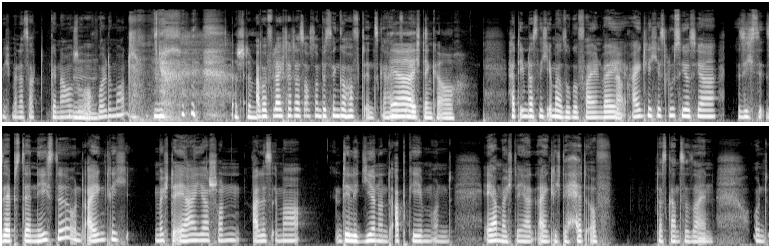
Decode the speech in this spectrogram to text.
Ich meine, das sagt genauso mhm. auch Voldemort. Ja, das stimmt. Aber vielleicht hat er es auch so ein bisschen gehofft insgeheim. Ja, vielleicht ich denke auch. Hat ihm das nicht immer so gefallen, weil ja. eigentlich ist Lucius ja sich selbst der Nächste und eigentlich möchte er ja schon alles immer delegieren und abgeben und er möchte ja eigentlich der Head of das Ganze sein. Und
